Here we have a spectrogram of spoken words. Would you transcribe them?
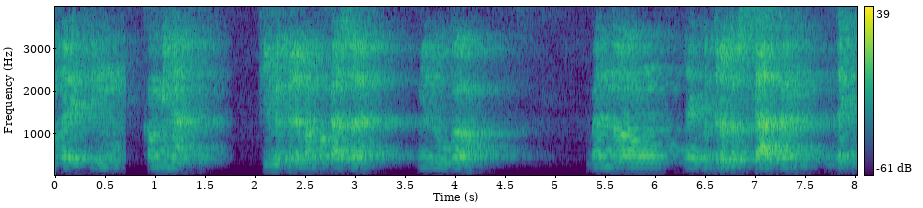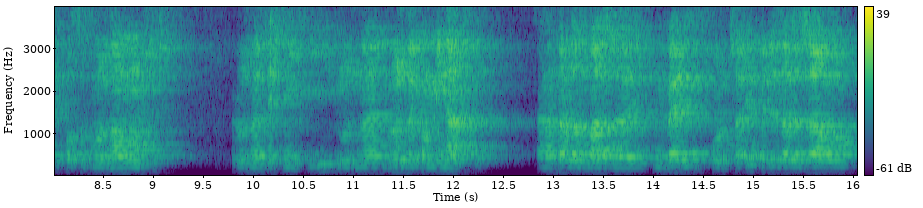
serię filmów Kombinacje. Filmy, które Wam pokażę niedługo, będą jakby drogowskazem, w jaki sposób można łączyć różne techniki, różne, różne kombinacje. Tak naprawdę od Waszej inwencji twórczej będzie zależało,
